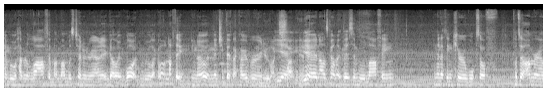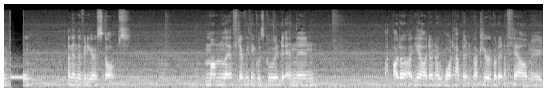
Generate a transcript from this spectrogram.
And we were having a laugh, and my mum was turning around and going, "What?" And we were like, "Oh, nothing," you know. And then she bent back over, and, you were, like, yeah, yeah. And I was going like this, and we were laughing. And then I think Kira walks off, puts her arm around and then the video stops. Mum left, everything was good, and then I don't, yeah, I don't know what happened, but Kira got in a foul mood.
